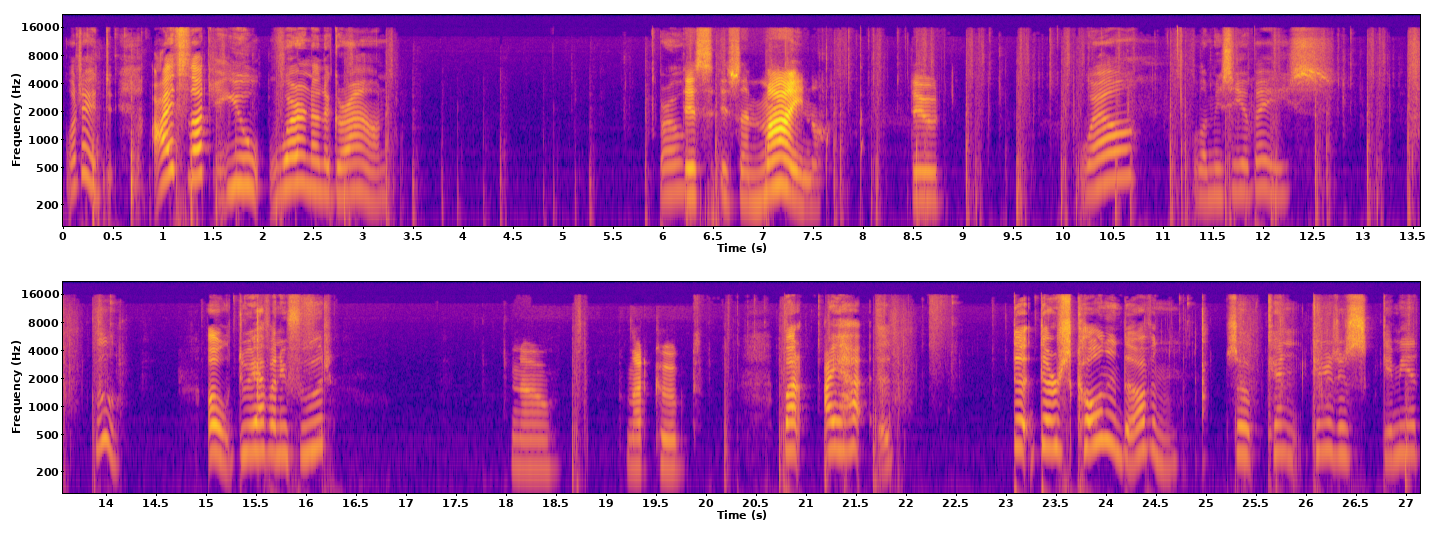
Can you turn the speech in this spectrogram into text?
What did I do? I thought you weren't on the ground. Bro. This is a mine, dude. Well, let me see your base. Ooh. Oh, do you have any food? No, not cooked. But I have. uh, th there's coal in the oven. So can can you just give me it?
